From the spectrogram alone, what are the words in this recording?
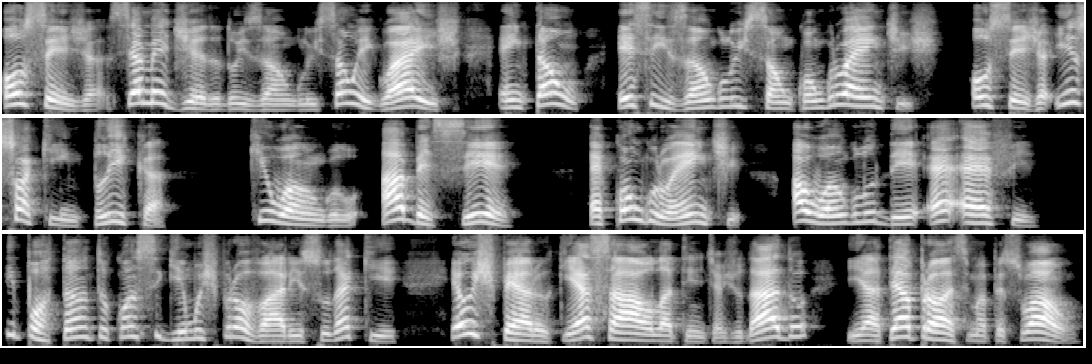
Ou seja, se a medida dos ângulos são iguais, então esses ângulos são congruentes. Ou seja, isso aqui implica que o ângulo ABC é congruente ao ângulo DEF e, portanto, conseguimos provar isso daqui. Eu espero que essa aula tenha te ajudado e até a próxima, pessoal!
